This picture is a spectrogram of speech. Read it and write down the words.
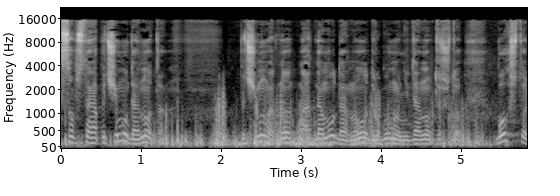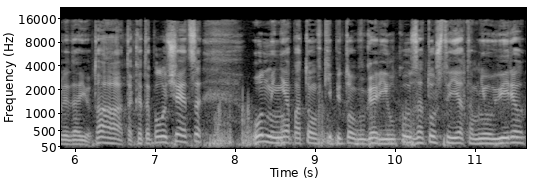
Собственно, а почему дано-то? Почему одно, одному дано, другому не дано? Ты что, Бог что ли дает? А, так это получается, он меня потом в кипяток в горилку за то, что я там не уверил,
